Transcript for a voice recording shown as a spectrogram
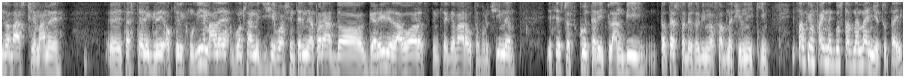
zobaczcie, mamy y, te cztery gry, o których mówiłem, ale włączamy dzisiaj właśnie Terminatora do Guerrilla War z tym Che Guevarą to wrócimy. Jest jeszcze Scooter i Plan B, to też sobie zrobimy osobne filmiki. I całkiem fajne gustawne menu tutaj.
